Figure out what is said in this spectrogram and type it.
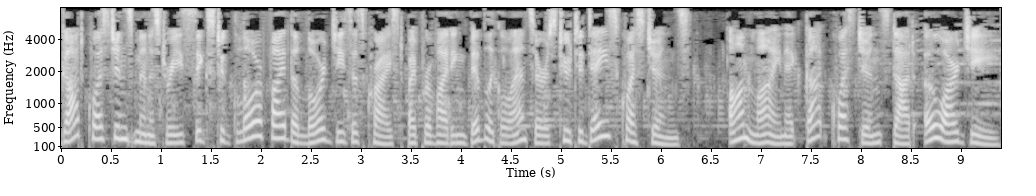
Got Questions Ministry seeks to glorify the Lord Jesus Christ by providing biblical answers to today's questions. Online at GotQuestions.org.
